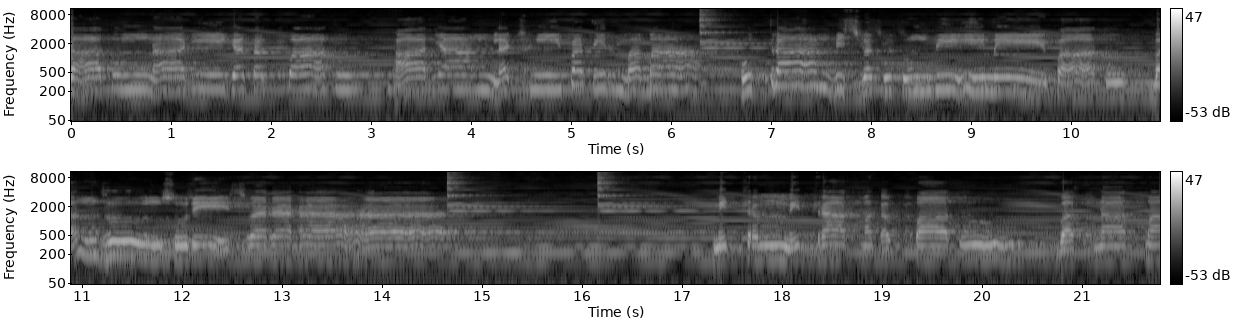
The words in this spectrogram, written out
దాతుం నాడీగత పాతు భార్యాం లక్ష్మీపతిర్మమ. పుత్రాన్ విశ్వకుటుంబీ మే పాతు బంధూన్ సురేశ్వర మిత్రం మిత్రాత్మక పాతు వహ్నాత్మా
